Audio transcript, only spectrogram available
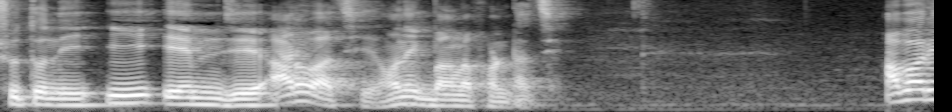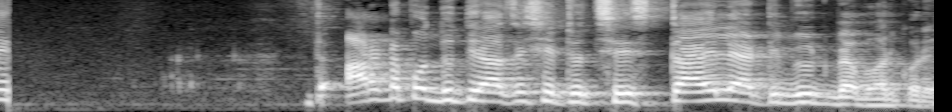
Sutonny E M J আরও আছে, অনেক বাংলা ফন্ট আছে। আবার আর একটা পদ্ধতি আছে, সেটা হচ্ছে স্টাইল অ্যাট্রিবিউট ব্যবহার করে।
